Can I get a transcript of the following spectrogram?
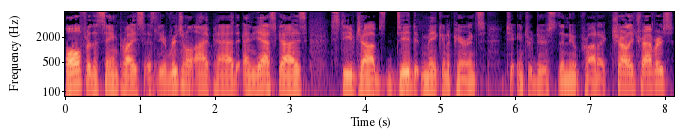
all for the same price as the original iPad. And yes, guys, Steve Jobs did make an appearance to introduce the new product. Charly Travers,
